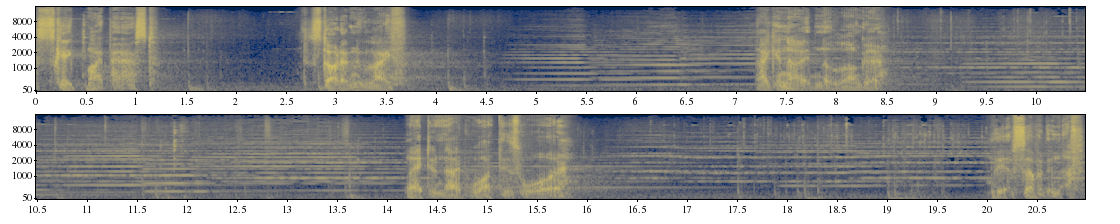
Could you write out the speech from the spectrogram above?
Escape my past, to start a new life. I can hide no longer. I do not want this war. We have suffered enough.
